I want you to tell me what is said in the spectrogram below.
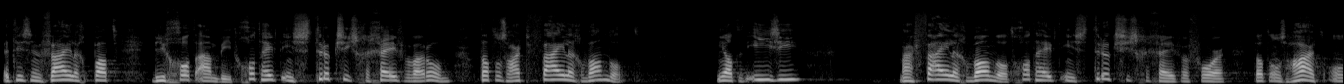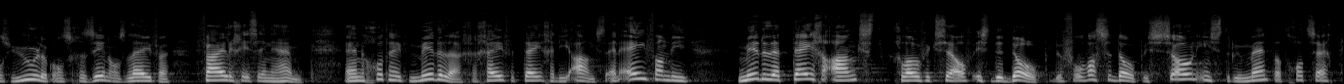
Het is een veilig pad die God aanbiedt. God heeft instructies gegeven. Waarom? Dat ons hart veilig wandelt. Niet altijd easy, maar veilig wandelt. God heeft instructies gegeven voor dat ons hart, ons huwelijk, ons gezin, ons leven veilig is in Hem. En God heeft middelen gegeven tegen die angst. En een van die middelen tegen angst, geloof ik zelf, is de doop. De volwassen doop is zo'n instrument dat God zegt,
